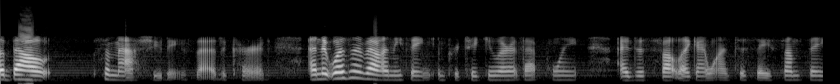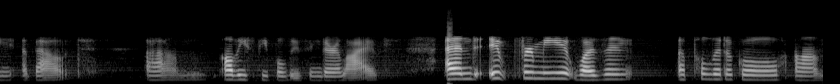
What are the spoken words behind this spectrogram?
about some mass shootings that had occurred. And it wasn't about anything in particular at that point. I just felt like I wanted to say something about um, all these people losing their lives. And it, for me, it wasn't a political um,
